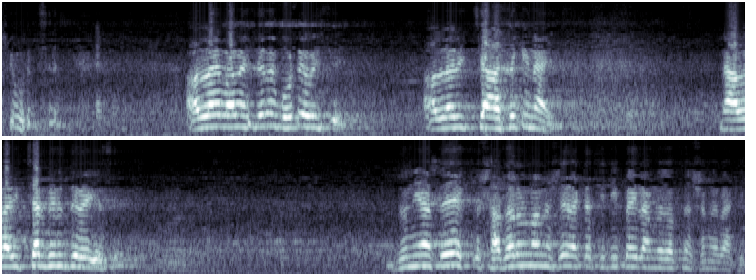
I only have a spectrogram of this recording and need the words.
কি বলছেন আল্লাহ বানাইছে না, ভোটে হয়েছে আল্লাহর ইচ্ছা আছে কি নাই? না, আল্লাহর ইচ্ছার বিরুদ্ধে হয়ে গেছে। দুনিয়াতে একটু সাধারণ মানুষের একটা চিঠি পাইলে আমরা যত্নের সঙ্গে রাখি,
